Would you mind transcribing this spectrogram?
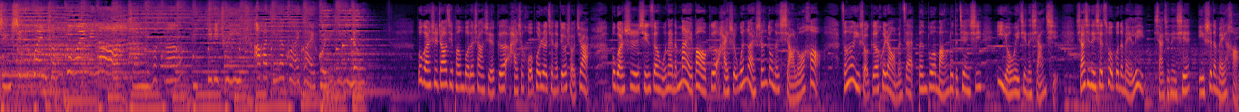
声声唤船归喽。小螺号滴滴地吹，阿爸听了快快回喽。不管是朝气蓬勃的上学歌，还是活泼热情的丢手绢儿；不管是心酸无奈的卖报歌，还是温暖生动的小螺号，总有一首歌会让我们在奔波忙碌的间隙意犹未尽的想起，想起那些错过的美丽，想起那些遗失的美好，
